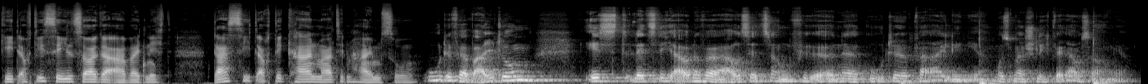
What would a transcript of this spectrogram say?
geht auch die Seelsorgearbeit nicht. Das sieht auch Dekan Martin Heim so. Gute Verwaltung ist letztlich auch eine Voraussetzung für eine gute Pfarreilinie, muss man schlichtweg auch sagen. Ja.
